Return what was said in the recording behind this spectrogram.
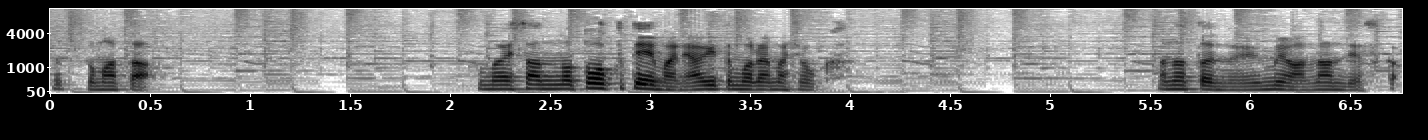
ちょっとまた、熊井さんのトークテーマに挙げてもらいましょうか。あなたの夢は何ですか？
